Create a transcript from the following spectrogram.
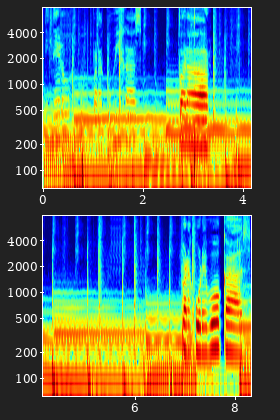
Dinero para cobijas, para para cubrebocas,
